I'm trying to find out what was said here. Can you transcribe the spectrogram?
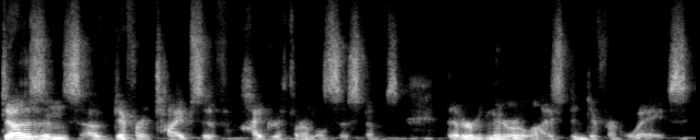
dozens of different types of hydrothermal systems that are mineralized in different ways.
